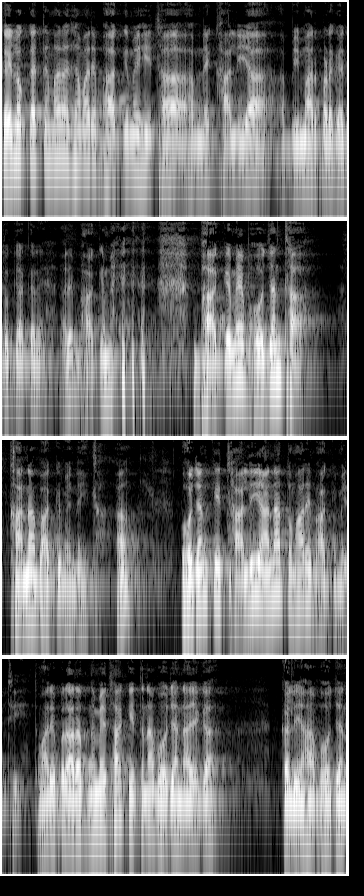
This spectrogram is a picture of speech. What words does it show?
कई लोग कहते हैं महाराज हमारे भाग्य में ही था हमने खा लिया अब बीमार पड़ गए तो क्या करें? अरे भाग्य में भाग्य में भोजन था खाना भाग्य में नहीं था। हा? भोजन की थाली आना तुम्हारे भाग्य में थी। तुम्हारे प्रारब्ध में था कि इतना भोजन आएगा। कल यहाँ भोजन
